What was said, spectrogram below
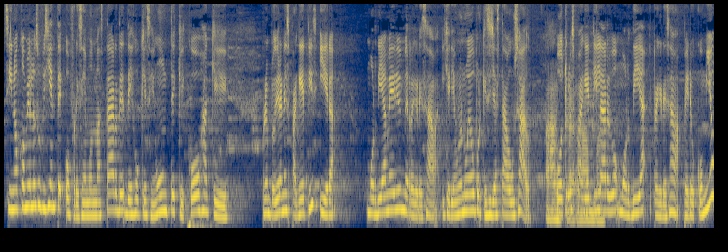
Si no comió lo suficiente, ofrecemos más tarde, dejo que se unte, que coja, que, por ejemplo, eran espaguetis y era, mordía medio y me regresaba. Y quería uno nuevo porque ese ya estaba usado. Ay, Otro espagueti largo, mordía, regresaba, pero comió.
